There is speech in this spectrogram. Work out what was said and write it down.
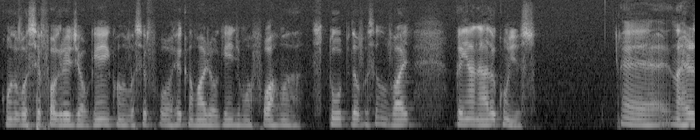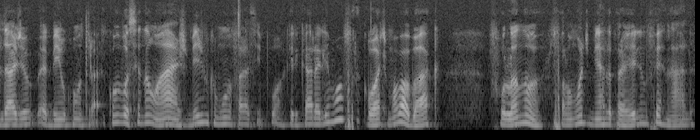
quando você for agredir alguém, quando você for reclamar de alguém de uma forma estúpida, você não vai ganhar nada com isso. É, na realidade é bem o contrário. Quando você não age, mesmo que o mundo fale assim, pô, aquele cara ali é mó fracote, mó babaca. Fulano falou um monte de merda para ele e não fez nada.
